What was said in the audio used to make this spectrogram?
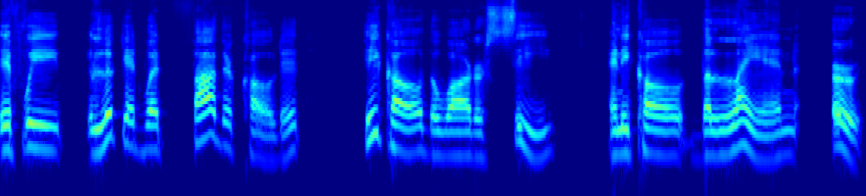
If we look at what Father called it, he called the water sea and he called the land earth.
